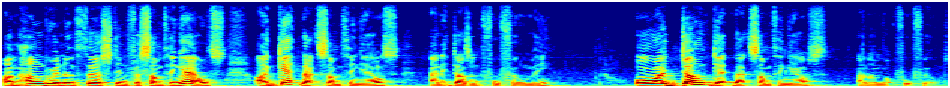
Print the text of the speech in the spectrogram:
I'm hungering and thirsting for something else. I get that something else and it doesn't fulfill me. Or I don't get that something else and I'm not fulfilled.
